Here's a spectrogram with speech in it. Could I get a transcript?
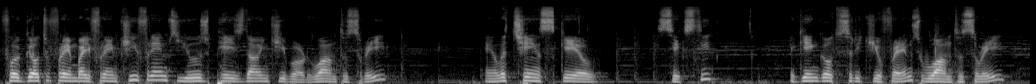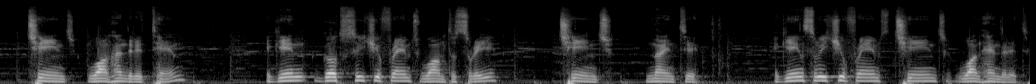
For go to frame by frame keyframes, use page down keyboard 1 to 3. And let's change scale 60. Again, go to 3 keyframes 1 to 3. Change 110. Again, go to 3 keyframes 1 to 3. Change 90. Again, 3 keyframes, change 100.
